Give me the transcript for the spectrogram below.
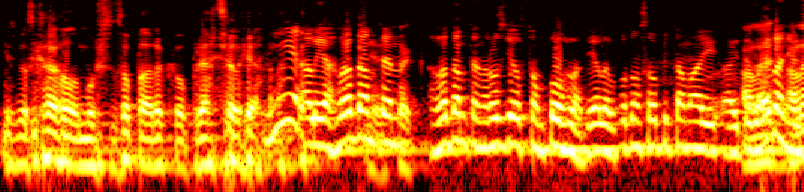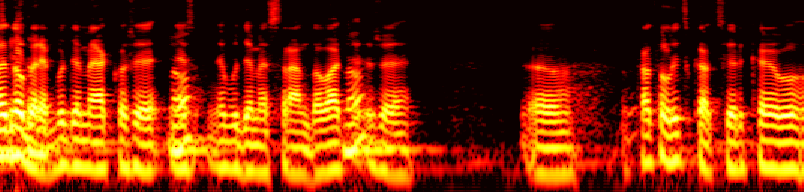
my sme s Karolom už zo pár rokov priatelia. Nie, ale ja hľadám, Nie, ten, však... hľadám ten rozdiel v tom pohľade, lebo potom sa opýtam aj, aj ten Ale, ale dobre, budeme akože, no? ne, nebudeme srandovať, no? že e, katolická církev e,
